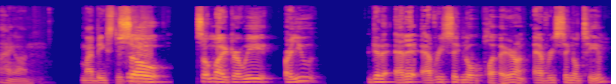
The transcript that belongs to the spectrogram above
Hang on. Am I being stupid? So, so Mike, are we? Are you gonna edit every single player on every single team?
